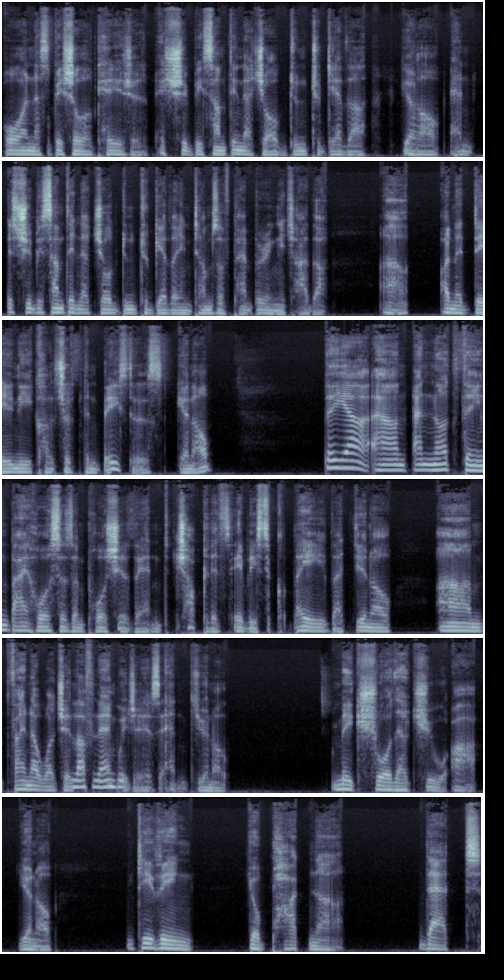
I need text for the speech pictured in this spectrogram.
or on a special occasion. It should be something that you'll do together, you know, and it should be something that you'll do together in terms of pampering each other uh, on a daily, consistent basis, you know. But yeah, um, I'm not saying buy horses and Porsches and chocolates every single day, but you know, um, find out what your love language is and, you know, make sure that you are, you know, giving your partner that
